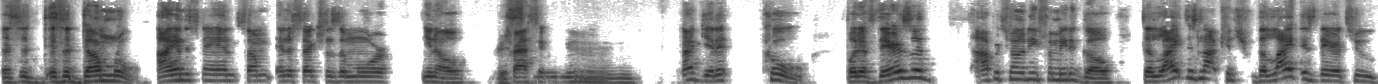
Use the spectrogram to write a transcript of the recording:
It's a it's a dumb rule. I understand some intersections are more, you know, traffic. Mm, I get it. Cool. But if there's a opportunity for me to go, the light does not control. The light is there to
